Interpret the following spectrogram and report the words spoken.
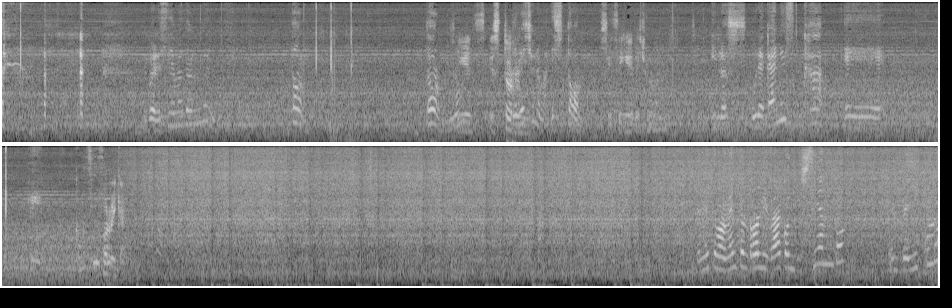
Me parece llama tormenta. Torno. Torno. Sí, es, es torno. Derecho nomás, es torno. Sí, sigue derecho nomás. Y los huracanes, ca, eh, eh, ¿cómo se dice? Forrica. Este momento el Rolly va conduciendo el vehículo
